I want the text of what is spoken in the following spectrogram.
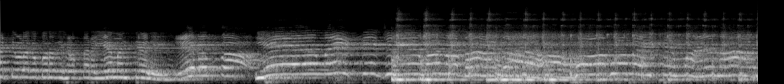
ದಾಟಿ ಒಳಗ ಬರೆದು ಹೇಳ್ತಾರೆ ಏನಂತೇಳಿ? ಏನಂತ? ಏನೈತಿ ಜೀವನ ಹೋಗುವೈತಿ ಮಣ್ಣಾಗ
